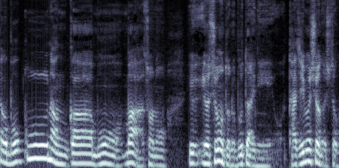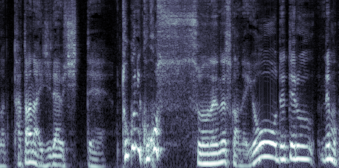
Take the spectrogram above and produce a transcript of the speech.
だから僕なんかもまあそのよ吉本の舞台に他事務所の人が立たない時代を知って特にここ数年ですかねよう出てるでも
